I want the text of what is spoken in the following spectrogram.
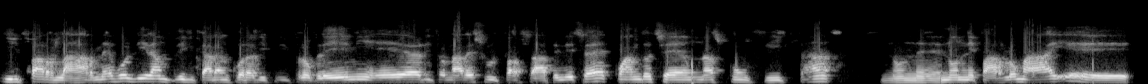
il parlarne vuol dire amplificare ancora di più i problemi e ritornare sul passato. Invece, quando c'è una sconfitta, non ne, non ne parlo mai e,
